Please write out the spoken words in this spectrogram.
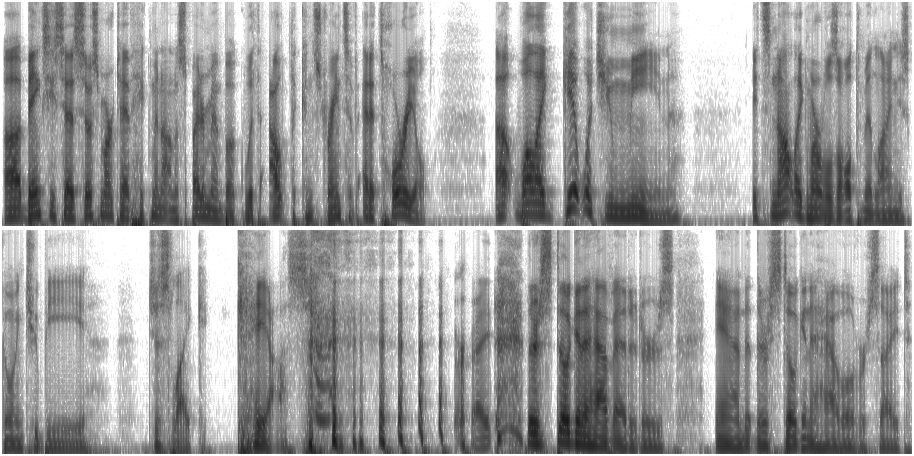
Uh, Banksy says, so smart to have Hickman on a Spider Man book without the constraints of editorial. Uh, while I get what you mean, it's not like Marvel's Ultimate line is going to be just like chaos. right? They're still going to have editors and they're still going to have oversight.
